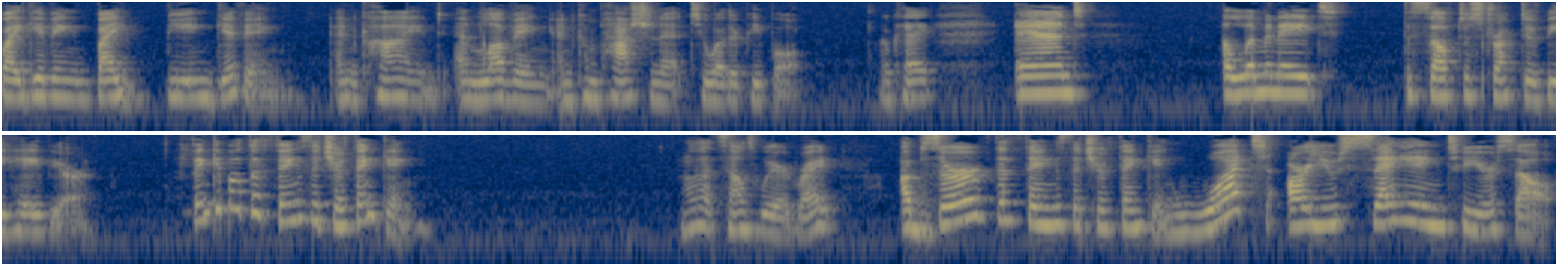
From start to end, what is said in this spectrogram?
by giving by being giving and kind and loving and compassionate to other people. Okay? And eliminate the self-destructive behavior. Think about the things that you're thinking. I know that sounds weird, right? Observe the things that you're thinking. What are you saying to yourself?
